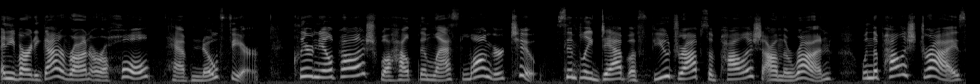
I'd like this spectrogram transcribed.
and you've already got a run or a hole, have no fear. Clear nail polish will help them last longer too. Simply dab a few drops of polish on the run. When the polish dries,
